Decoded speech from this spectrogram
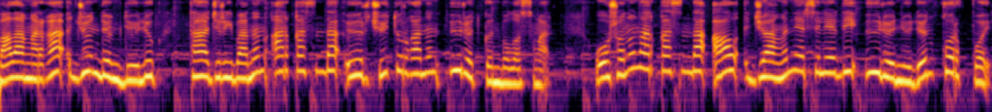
балаңарга жөндөмдүүлүк тажрыйбанын аркасында өөрчүй турганын үйрөткөн болосуңар. Ошонун аркасында ал жаңы нерселерди үйрөнүүдөн коркпой.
